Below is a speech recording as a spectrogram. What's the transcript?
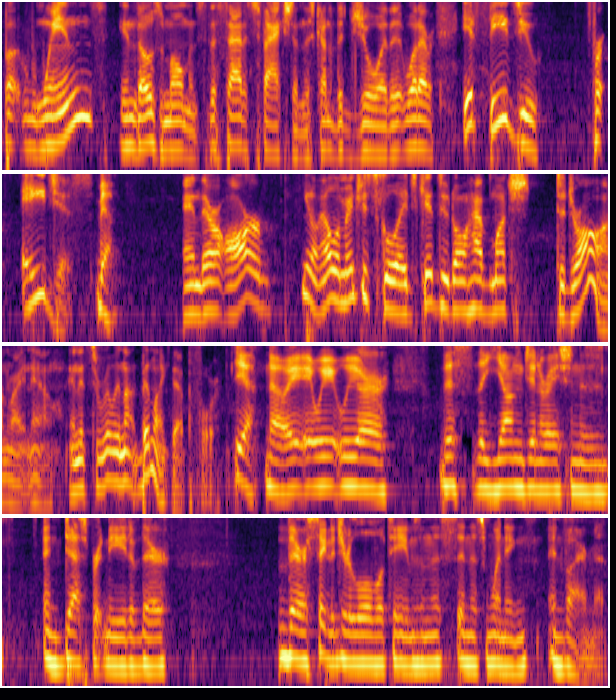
but wins in those moments, the satisfaction, this kind of the joy, that whatever, it feeds you for ages Yeah. and there are you know elementary school age kids who don't have much to draw on right now and it's really not been like that before Yeah, no, it, we we are this the young generation is in desperate need of their their signature Louisville teams in this in this winning environment.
